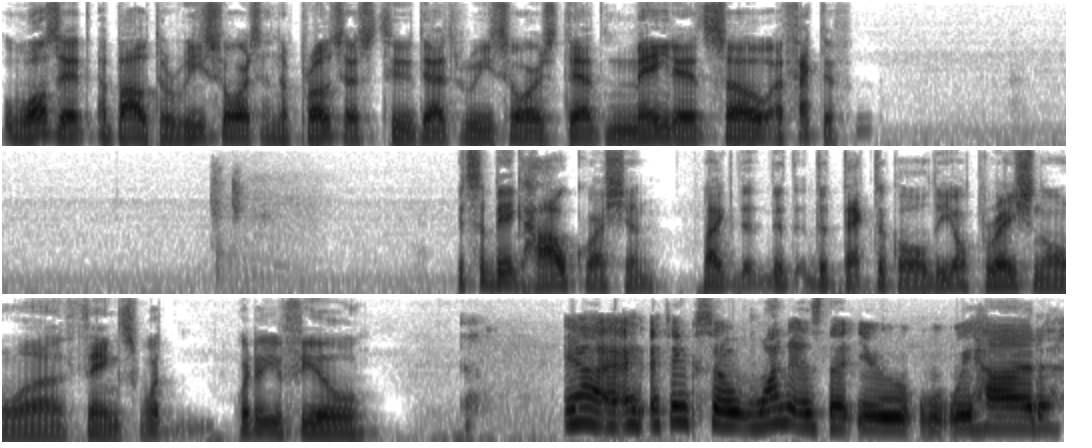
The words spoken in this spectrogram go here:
was it about the resource and the process to that resource that made it so effective? It's a big how question like the, the, the tactical, the operational uh, things. What what do you feel? Yeah, I, I think so. One is that you we had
